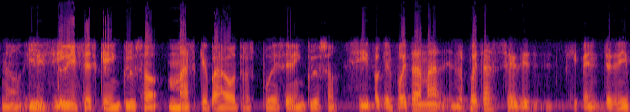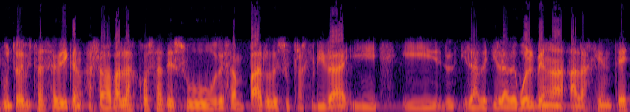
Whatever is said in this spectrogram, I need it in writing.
¿no? Y tú dices que incluso más que para otros puede ser incluso. Sí, porque el poeta además, los poetas, desde mi punto de vista, se dedican a salvar las cosas de su desamparo, de su fragilidad y, y, la, devuelven a, la gente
